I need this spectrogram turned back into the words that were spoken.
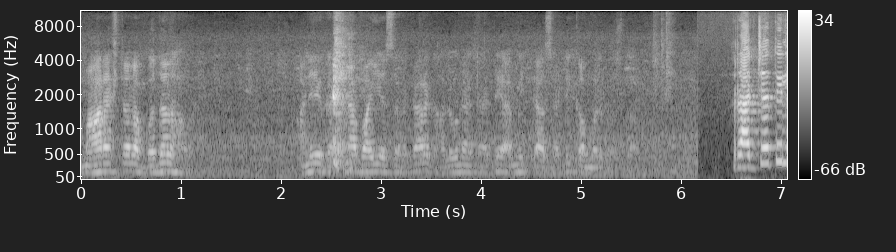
महाराष्ट्राला बदल हवा आणि घटना घटनाबाह्य सरकार घालवण्यासाठी आम्ही त्यासाठी कमर बसतो आहोत. राज्यातील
